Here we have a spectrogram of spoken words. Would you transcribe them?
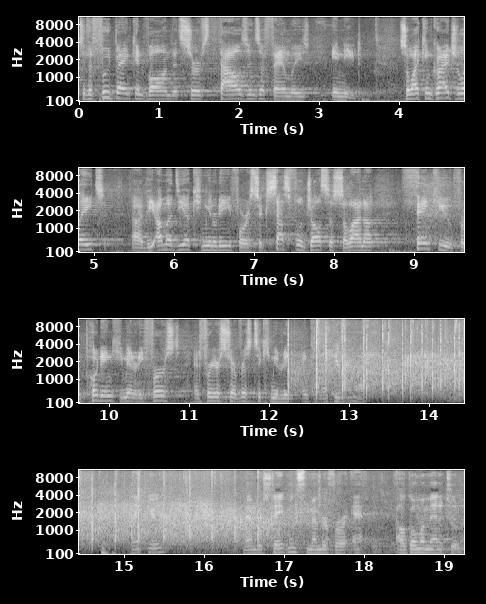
to the food bank in Vaughan that serves thousands of families in need. So I congratulate uh, the Ahmadiyya community for a successful Jalsa Salana. Thank you for putting humanity first and for your service to community and country. Thank you very much. Thank you. Member statements. Member for Algoma, Manitoulin.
